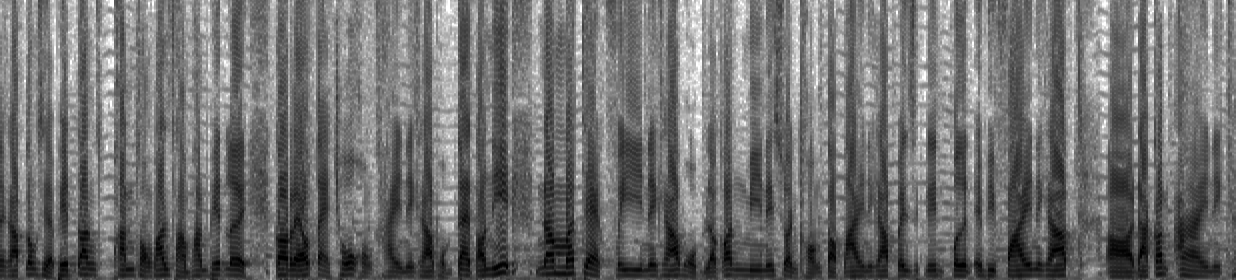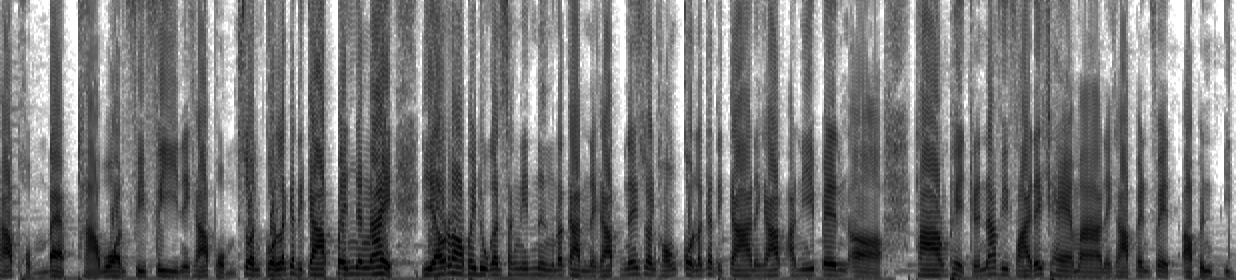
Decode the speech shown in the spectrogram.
นะครับต้องเสียเพชรตั้งพันสองพันสามพันเพชรเลย ก็แล้วแต่โชคของใครนะครับผมแต่ตอนนี้นำมาแจกฟรีนะครับผมแล้วก็มีในส่วนของต่อไปนะครับเป็นสกรีนปืน MP5 นะครับดากอนไอนะครับผมแบบถาวรฟรีๆนะครับผมส่วนกฎและกติกาเป็นยังไง เดี๋ยวเราไปดูกันสักนิดหนึ่งแล้วกันนะครับในส่วนของกฎและกติกานะครับอันนี้เป็นอ่อทางเพจกรน่าฟรีไฟได้แชร์มานะครับเป็นเฟซอ่าเป็นอีก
